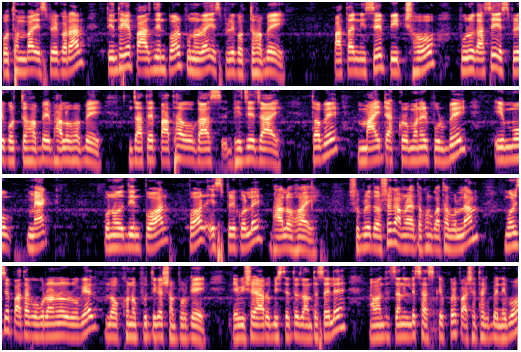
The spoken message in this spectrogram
প্রথমবার স্প্রে করার তিন থেকে পাঁচ দিন পর পুনরায় স্প্রে করতে হবে। পাতার নিচে পিঠ সহ পুরো গাছে স্প্রে করতে হবে ভালোভাবে, যাতে পাতা ও গাছ ভিজে যায়। তবে মাইট আক্রমণের পূর্বেই ইমোম্যাক পনেরো দিন পর পর স্প্রে করলে ভালো হয়। সুপ্রিয় দর্শক, আমরা এতক্ষণ কথা বললাম মরিচের পাতা কোঁকড়ানো রোগের লক্ষণ ও প্রতিকার সম্পর্কে। এ বিষয়ে আরও বিস্তারিত জানতে চাইলে আমাদের চ্যানেলটি সাবস্ক্রাইব করে পাশে থাকবেন এবং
